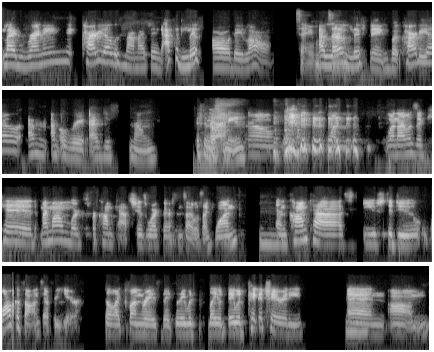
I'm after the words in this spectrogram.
like running, cardio is not my thing. I could lift all day long. Same. I same. love lifting, but cardio, I'm I'm over it. I just no. It's enough for me. No. When when I was a kid, my mom works for Comcast. She's worked there since I was like one. Mhm. And Comcast used to do walkathons every year to like fundraise. They they would they would they would pick a charity Mhm. and um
